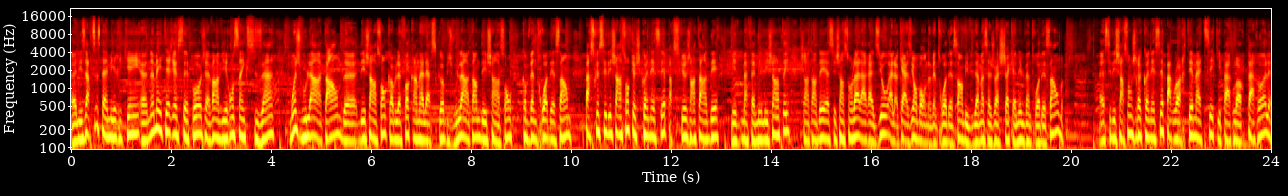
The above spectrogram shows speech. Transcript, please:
Euh, les artistes américains euh, ne m'intéressaient pas. J'avais environ 5-6 ans. Moi, je voulais entendre euh, des chansons comme Le Phoque en Alaska. Puis je voulais entendre des chansons comme 23 décembre. Parce que c'est des chansons que je connaissais, parce que j'entendais ma famille les chanter. J'entendais ces chansons-là à la radio. À l'occasion, bon, on a 23 décembre. Évidemment, ça joue à chaque année le 23 décembre. C'est des chansons que je reconnaissais par leur thématique et par leurs paroles,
